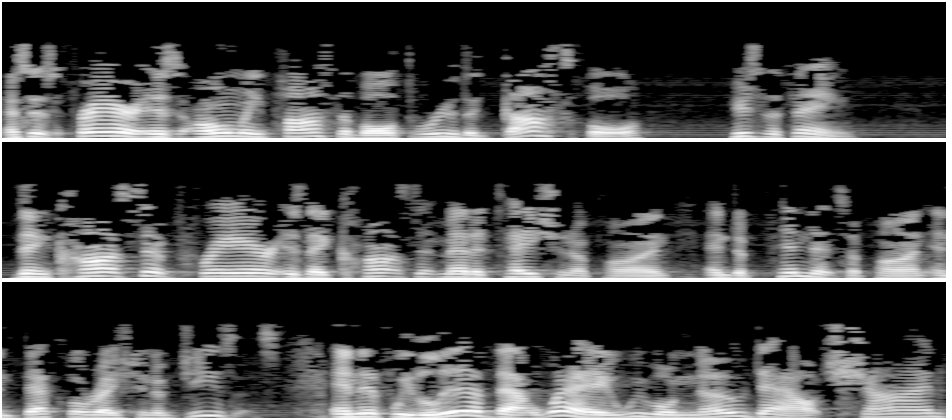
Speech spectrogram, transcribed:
And since prayer is only possible through the gospel, here's the thing: then constant prayer is a constant meditation upon and dependence upon and declaration of Jesus. And if we live that way, we will no doubt shine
